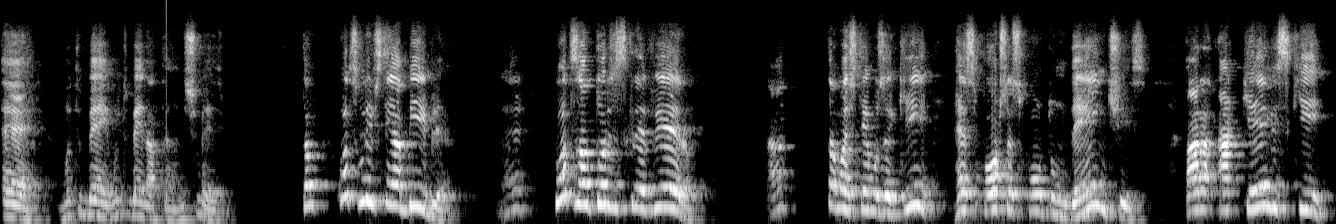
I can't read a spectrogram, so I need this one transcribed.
É, muito bem, muito bem, Natan, isso mesmo. Então, quantos livros tem a Bíblia? É, quantos autores escreveram? Tá? Então, nós temos aqui respostas contundentes para aqueles que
